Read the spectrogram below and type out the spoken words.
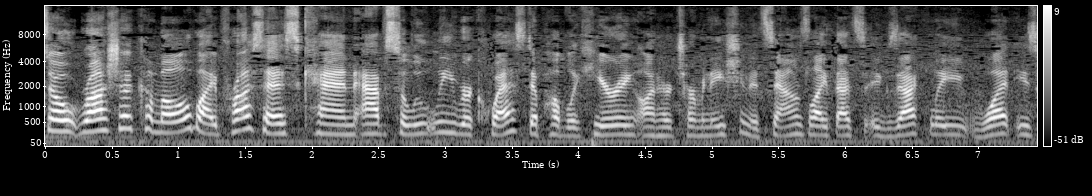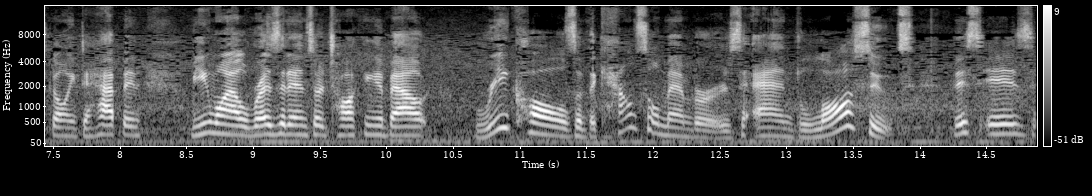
So Rasha Cameau, by process, can absolutely request a public hearing on her termination. It sounds like that's exactly what is going to happen. Meanwhile, residents are talking about recalls of the council members and lawsuits. This is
